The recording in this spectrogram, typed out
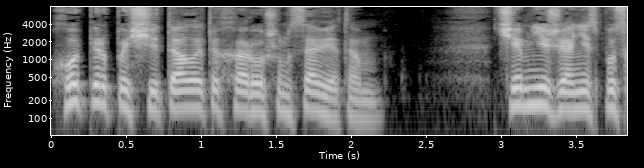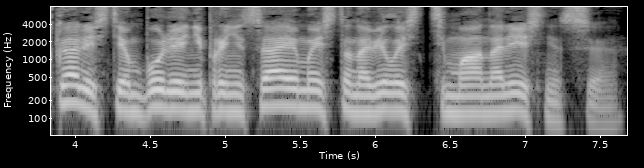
Хоппер посчитал это хорошим советом. Чем ниже они спускались, тем более непроницаемой становилась тьма на лестнице.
